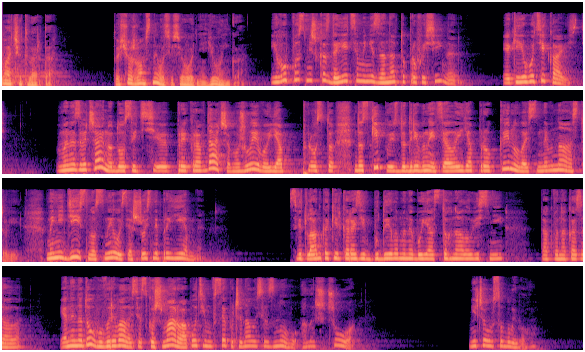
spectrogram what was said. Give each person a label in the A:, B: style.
A: Глава четверта. То що ж вам снилося сьогодні, Юленько?
B: Його посмішка здається мені занадто професійною, як і його цікавість. В мене, звичайно, досить е, прикра вдача, можливо, я просто доскіпуюсь до дрібниці, але я прокинулась не в настрої. Мені дійсно снилося щось неприємне. Світланка кілька разів будила мене, бо я стогнала у вісні. Так вона казала. Я ненадовго виривалася з кошмару, а потім все починалося знову. Але що? Нічого особливого.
